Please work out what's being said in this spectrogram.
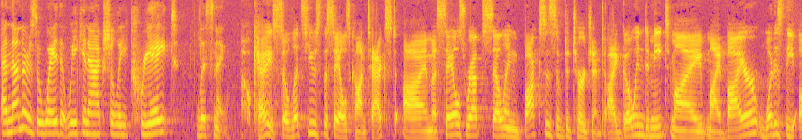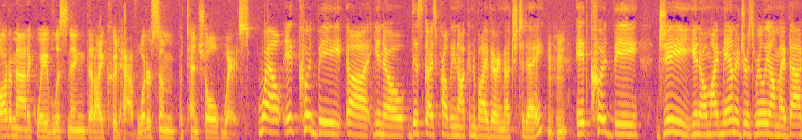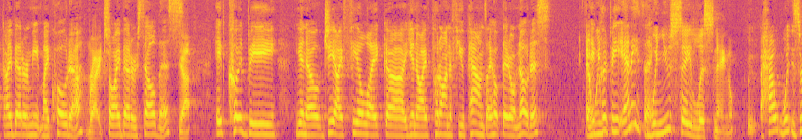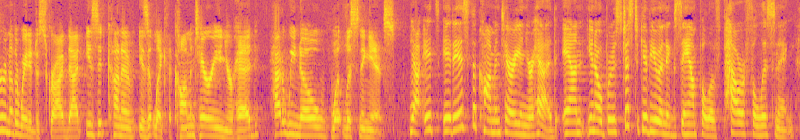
and then there's a way that we can actually create listening. Okay, so let's use the sales context. I'm a sales rep selling boxes of detergent. I go in to meet my, my buyer. What is the automatic way of listening that I could have? What are some potential ways? Well, it could be, uh, you know, this guy's probably not going to buy very much today. Mm-hmm. It could be, gee, you know, my manager's really on my back. I better meet my quota. Right. So I better sell this. Yeah. It could be, you know, gee, I feel like, uh, you know, I've put on a few pounds. I hope they don't notice. And it when, could be anything. When you say listening, how what, is there another way to describe that? Is it kind of is it like the commentary in your head? How do we know what listening is? Yeah, it's it is the commentary in your head. And you know, Bruce, just to give you an example of powerful listening.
